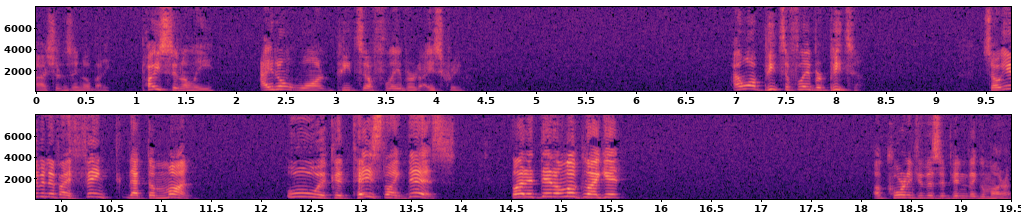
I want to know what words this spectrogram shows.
I shouldn't say nobody, personally, I don't want pizza flavored ice cream. I want pizza flavored pizza. So even if I think that the mun, ooh, it could taste like this, but it didn't look like it, according to this opinion of the Gemara,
